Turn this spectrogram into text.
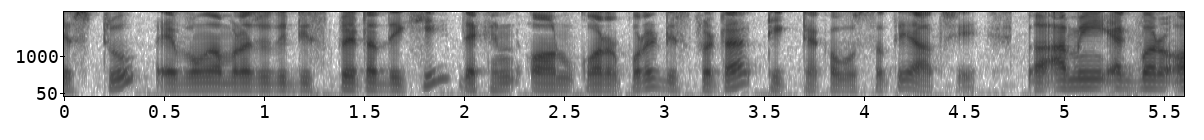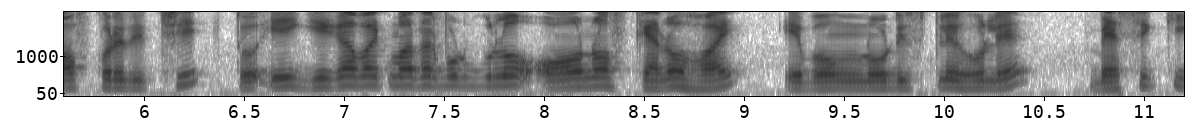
এস টু এবং আমরা যদি ডিসপ্লেটা দেখি, দেখেন অন করার পরে ডিসপ্লেটা ঠিকঠাক অবস্থাতেই আছে। আমি একবার অফ করে দিচ্ছি। তো এই গিগাবাইট মাদারবোর্ডগুলো অন অফ কেন হয় এবং নো ডিসপ্লে হলে বেসিক কী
